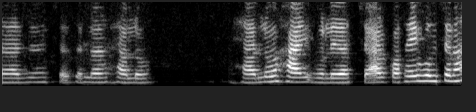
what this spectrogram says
রাজন হ্যালো হ্যালো হাই বলে যাচ্ছে। আর কথাই বলছে না।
